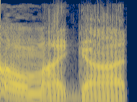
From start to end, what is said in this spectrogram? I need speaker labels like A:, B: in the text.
A: Oh my god.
